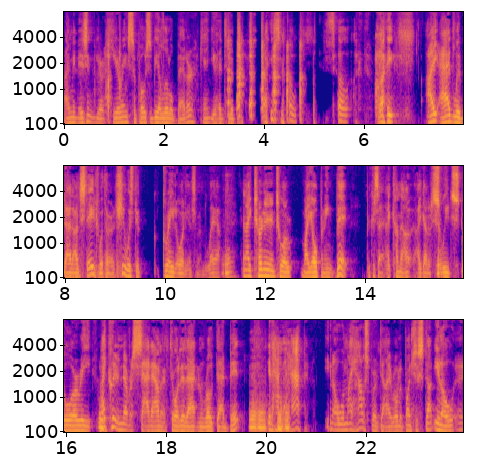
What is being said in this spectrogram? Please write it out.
I mean, isn't your hearing supposed to be a little better? Can't you head to the back? Right? So, so, right. I ad libbed that on stage with her, and she was the great audience member, Leah. Mhm. And I turned it into a my opening bit because I, I come out, I got a sweet story. I could have never sat down and thought of that and wrote that bit. hmm It had to happen. You know, when my house burnt down, I wrote a bunch of stuff, you know, eh,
